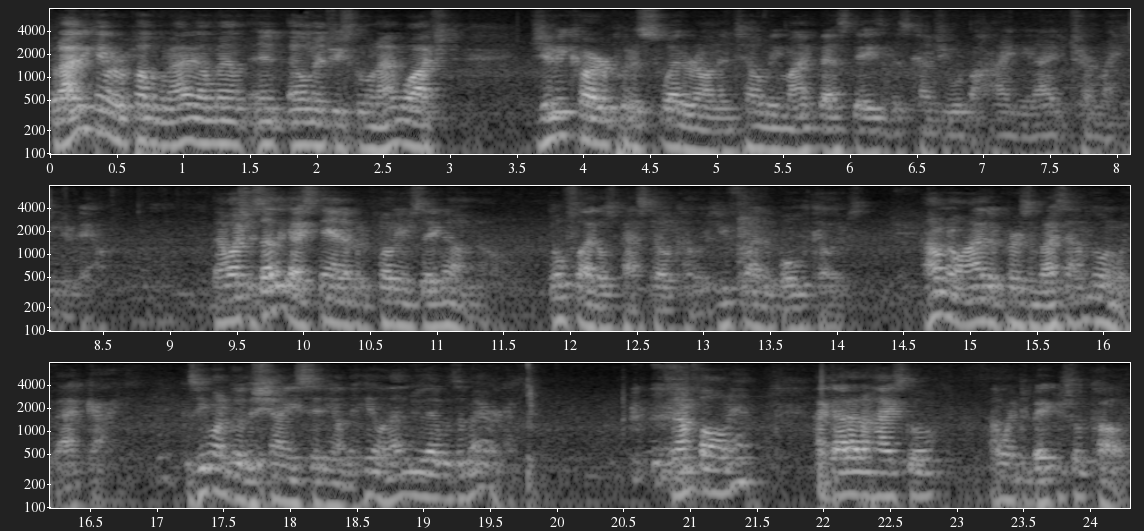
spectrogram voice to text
But I became a Republican was in elementary school, and I watched Jimmy Carter put a sweater on and tell me my best days in this country were behind me, and I had to turn my heater down. And I watched this other guy stand up at a podium and say, "No, no, don't fly those pastel colors. You fly the bold colors." I don't know either person, but I said I'm going with that guy because he wanted to go to the shiny city on the hill, and I knew that was America. And I'm following him. I got out of high school. I went to Bakersfield College.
